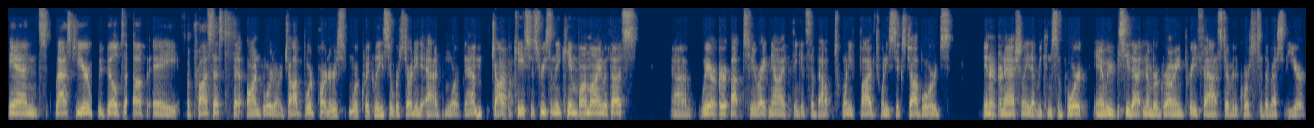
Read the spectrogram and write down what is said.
And last year, we built up a, a process to onboard our job board partners more quickly. So we're starting to add more of them. Job cases recently came online with us. Uh, we're up to right now, I think it's about 25, 26 job boards internationally that we can support. And we see that number growing pretty fast over the course of the rest of the year.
